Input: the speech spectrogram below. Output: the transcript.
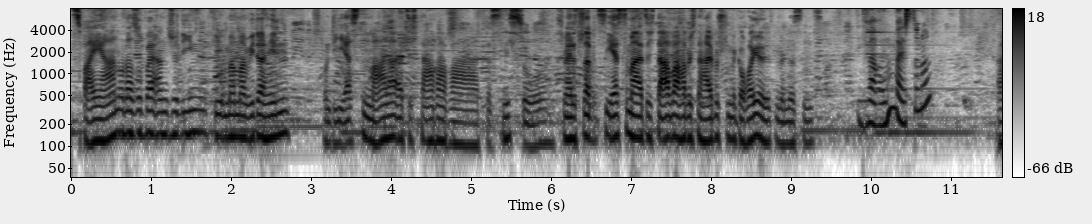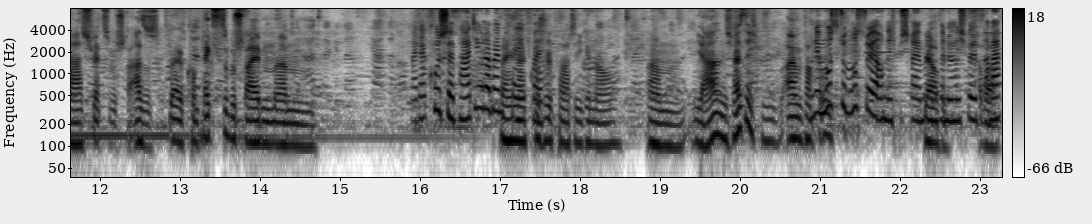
zwei Jahren oder so bei Angeline, gehe immer mal wieder hin. Und die ersten Male, als ich da war, war das nicht so. Ich meine, das, das erste Mal, als ich da war, habe ich eine halbe Stunde geheult mindestens. Warum, weißt du noch? Ah, schwer zu beschreiben, also äh, komplex zu beschreiben. Ähm, bei der Kuschelparty oder beim Bei Playfight? Kuschelparty, genau. Ähm, ja, ich weiß nicht, einfach. Nee, musst du, musst du ja auch nicht beschreiben, Ja, wenn du nicht willst. aber- Aber,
